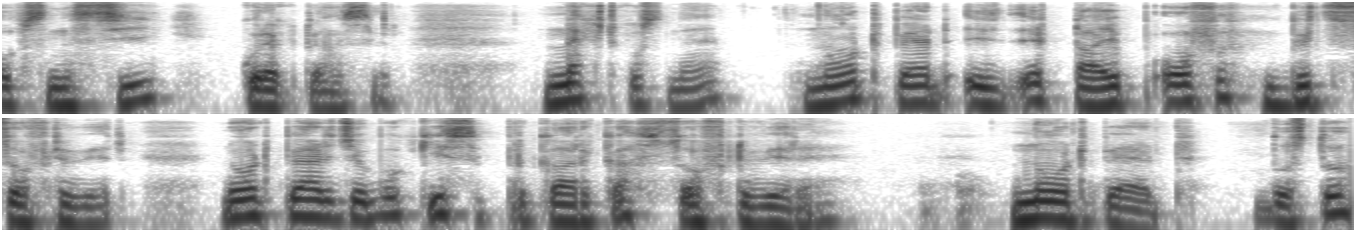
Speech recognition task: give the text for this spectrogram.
Option C correct answer next question है notepad is a type of which software notepad जो वो किस प्रकार का सॉफ्टवेयर है? नोट पैड दोस्तों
